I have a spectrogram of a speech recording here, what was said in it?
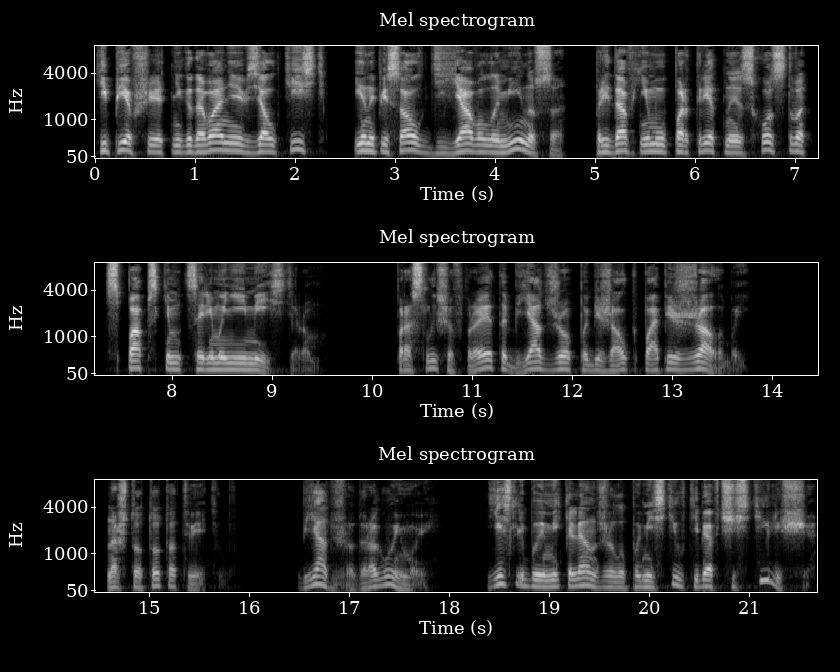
кипевший от негодования, взял кисть и написал «Дьявола Минуса», придав ему портретное сходство с папским церемониймейстером. Прослышав про это, Бьяджо побежал к папе с жалобой на что тот ответил. «Бьяджо, дорогой мой, если бы Микеланджело поместил тебя в чистилище,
